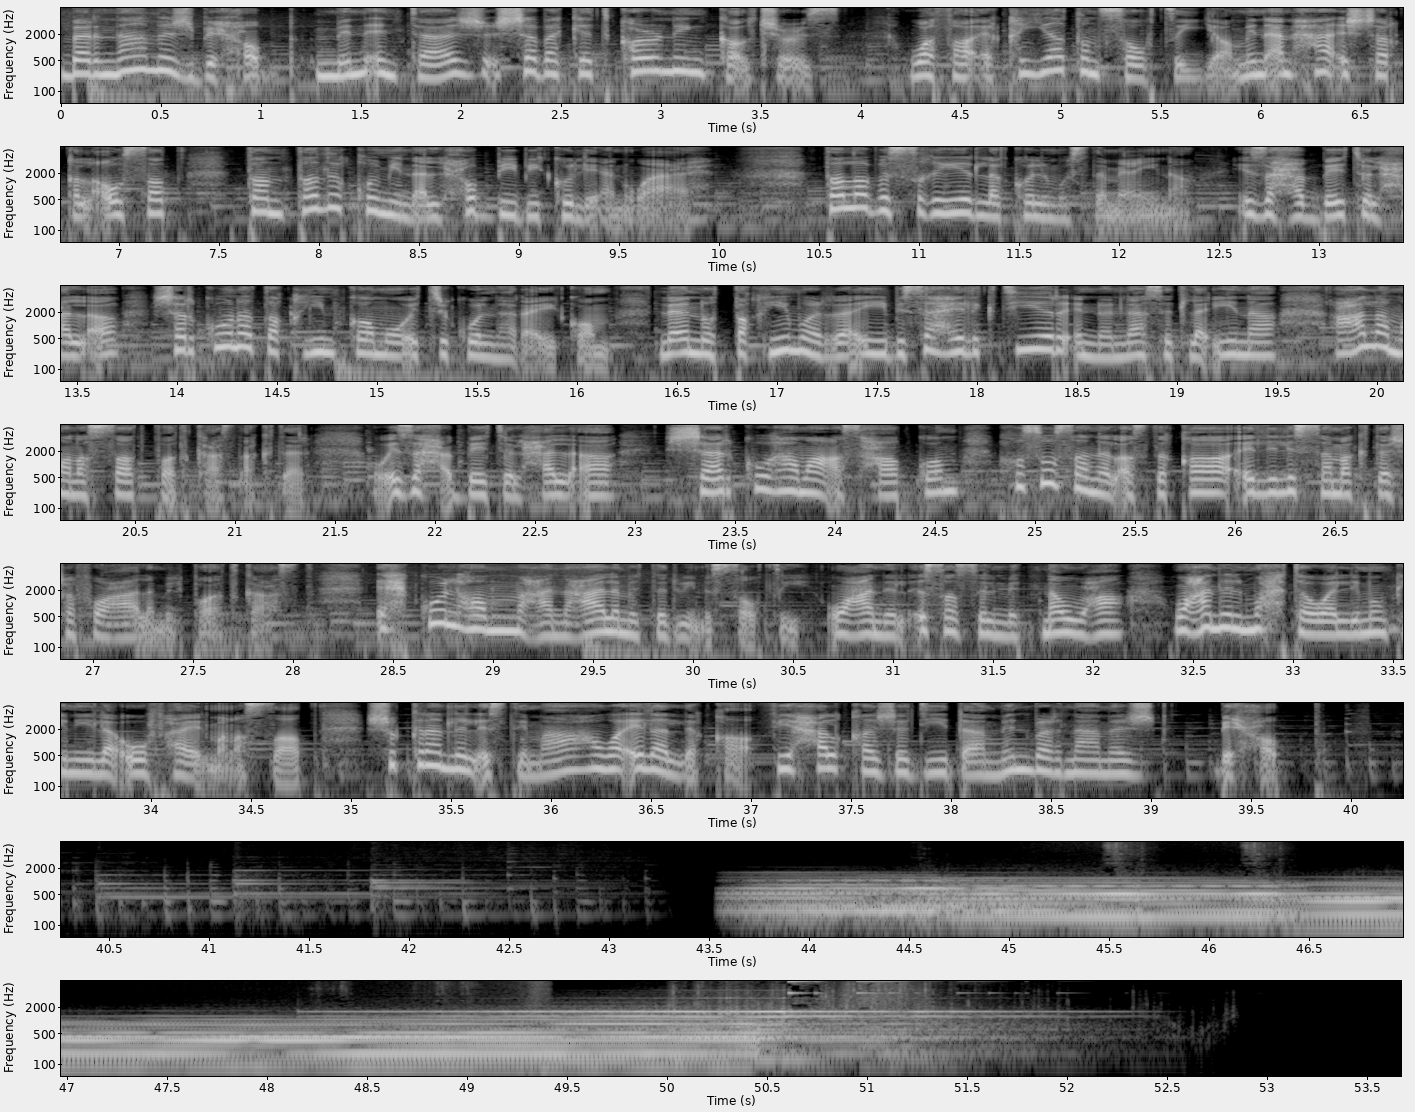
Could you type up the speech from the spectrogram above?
برنامج بحب من إنتاج شبكة كورنينج كولتشرز وثائقيات صوتية من أنحاء الشرق الأوسط تنطلق من الحب بكل أنواعه. طلب صغير لكل مستمعينا. إذا حبيتوا الحلقة شاركونا تقييمكم واتركوا لنا رأيكم لأنه التقييم والرأي بيسهل كتير إنه الناس تلاقينا على منصات بودكاست أكتر. وإذا حبيتوا الحلقة شاركوها مع أصحابكم خصوصا الأصدقاء اللي لسه ما اكتشفوا عالم البودكاست. احكوا لهم عن عالم التدوين الصوتي وعن القصص المتنوعة وعن المحتوى اللي ممكن يلاقوه في هاي المنصات. شكرا للاستماع وإلى اللقاء في حلقة جديدة من برنامج بحب.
